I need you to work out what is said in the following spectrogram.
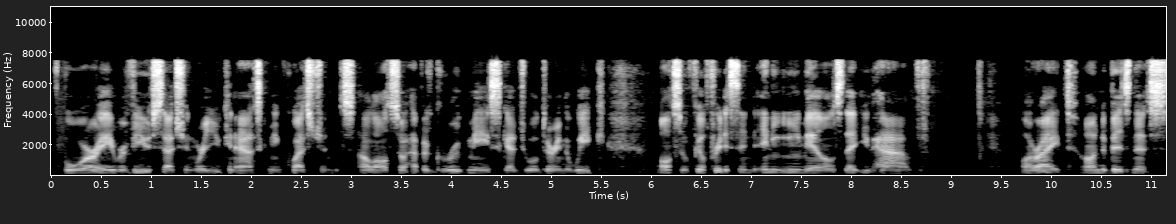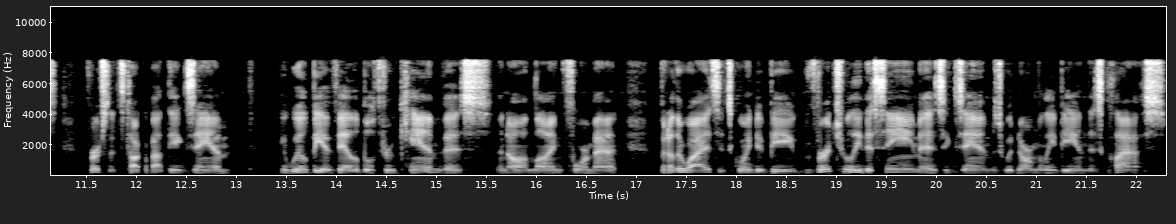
for a review session where you can ask me questions. I'll also have a GroupMe scheduled during the week. Also, feel free to send any emails that you have. All right, on to business. First, let's talk about the exam. It will be available through Canvas, an online format, but otherwise it's going to be virtually the same as exams would normally be in this class.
